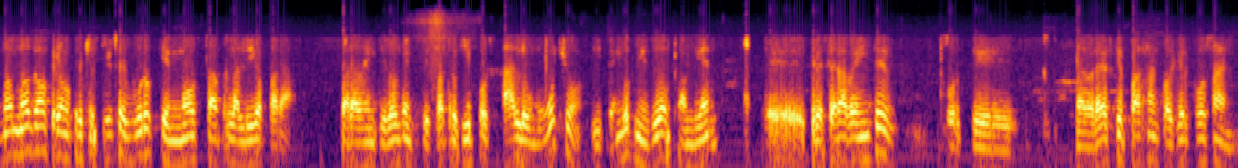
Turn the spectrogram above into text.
no, no, no creo, que estoy seguro que no está la liga para, para 22, 24 equipos, a lo mucho, y tengo mis dudas también, eh, crecer a 20, porque la verdad es que pasan cualquier cosa en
